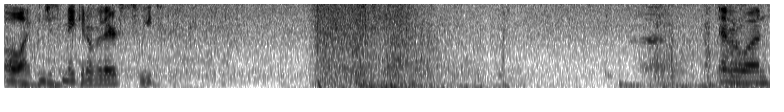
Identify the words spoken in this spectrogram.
Oh, I can just make it over there? Sweet. Everyone.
